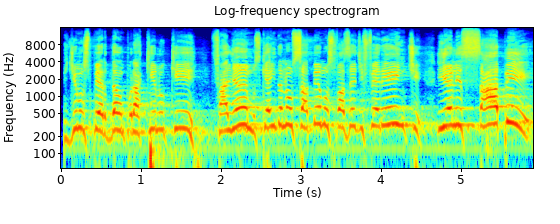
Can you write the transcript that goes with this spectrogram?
Pedimos perdão por aquilo que falhamos, que ainda não sabemos fazer diferente, e Ele sabe.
